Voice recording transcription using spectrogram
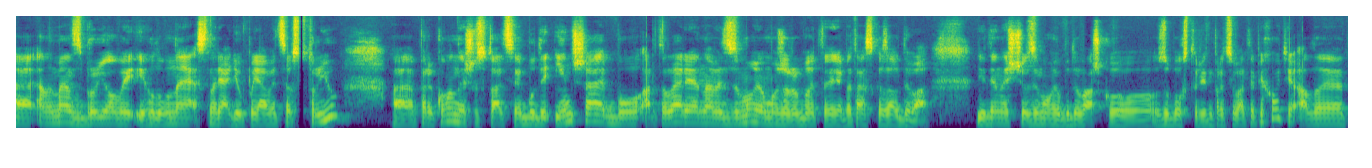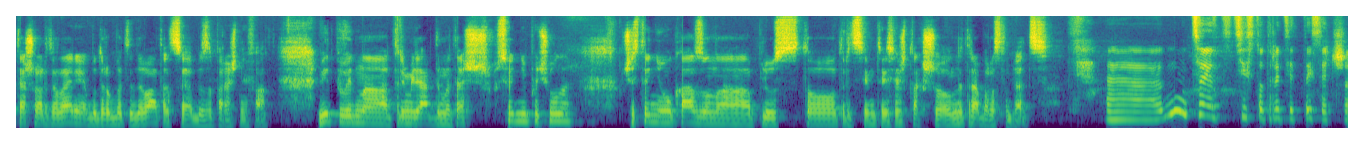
е, елемент збройовий і головне снарядів появиться в строю, е, переконаний, що ситуація буде інша, бо артилерія навіть зимою може робити, я би так сказав, дива. Єдине, що зимою буде важко з обох сторін працювати піхоті, але те, що артилерія буде робити дива, так це беззаперечний факт. Відповідь на 3 мільярди ми теж сьогодні почули в частині указу на плюс 137 тисяч, так що не треба розслаблятися. Е, ну, це ці 130 тисяч,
